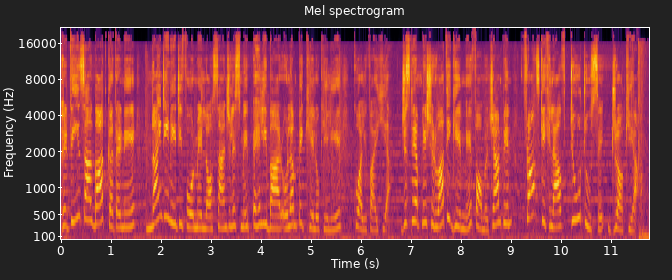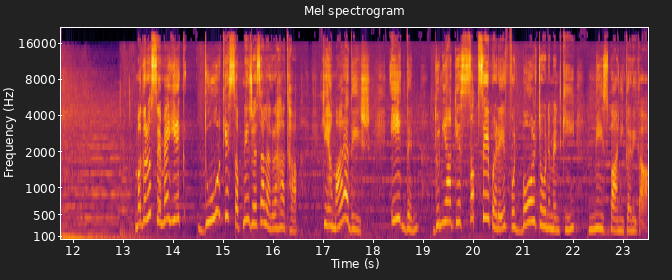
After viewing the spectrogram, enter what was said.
फिर तीन साल बाद कतर ने 1984 में लॉस एंजलिस में पहली बार ओलंपिक खेलों के लिए क्वालिफाई किया, जिसने अपने शुरुआती गेम में फॉर्मर चैंपियन फ्रांस के खिलाफ 2-2 से ड्रॉ किया। मगर उस समय ये एक दूर के सपने जैसा लग रहा था कि हमारा देश एक दिन दुनिया के सबसे बड़े फुटबॉल टूर्नामेंट की मेजबानी करेगा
